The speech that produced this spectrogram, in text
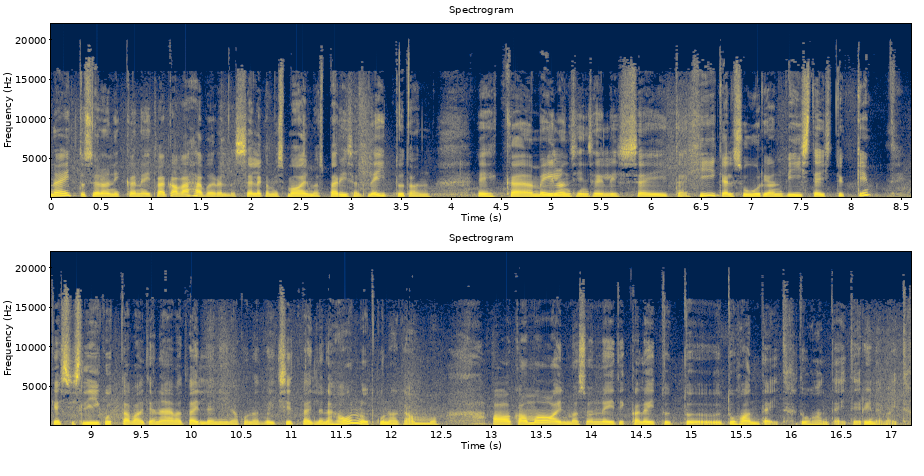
näitusel on ikka neid väga vähe võrreldes sellega, mis maailmas päriselt leitud on. ehk äh, meil on siin selliseid hiigelsuuri on viisteist tükki, kes siis liigutavad ja näevad välja nii, nagu nad võiksid välja näha olnud kunagi ammu aga maailmas on neid ikka leitud tuhandeid, tuhandeid erinevaid.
